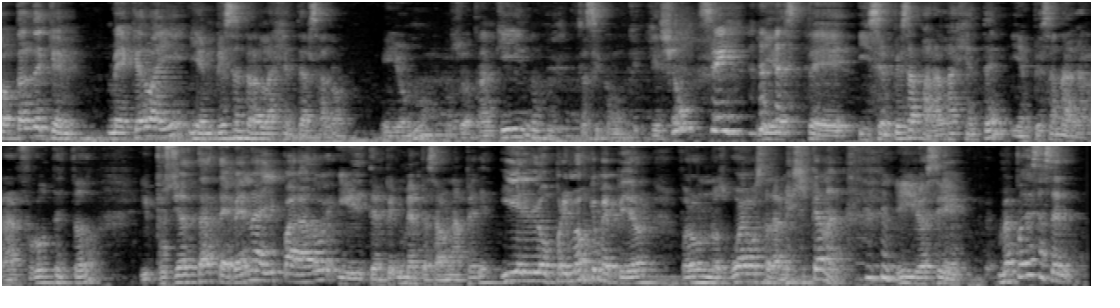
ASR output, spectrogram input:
Total de que me quedo ahí y empieza a entrar la gente al salón. Y yo, no, pues yo tranquilo, pues, así como que, ¿qué show? Sí. Y, este, y se empieza a parar la gente y empiezan a agarrar fruta y todo. Y pues ya está, te ven ahí parado y, me empezaron a pedir. Y lo primero que me pidieron fueron unos huevos a la mexicana. Y yo así, ¿me puedes hacer?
